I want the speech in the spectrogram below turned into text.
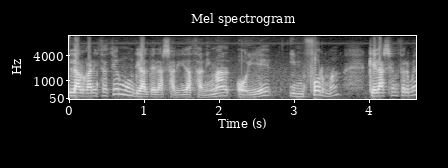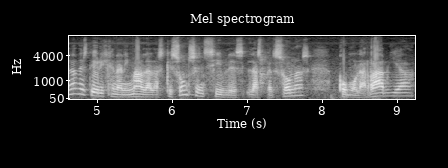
La Organización Mundial de la Sanidad Animal, OIE, informa que las enfermedades de origen animal a las que son sensibles las personas, como la rabia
